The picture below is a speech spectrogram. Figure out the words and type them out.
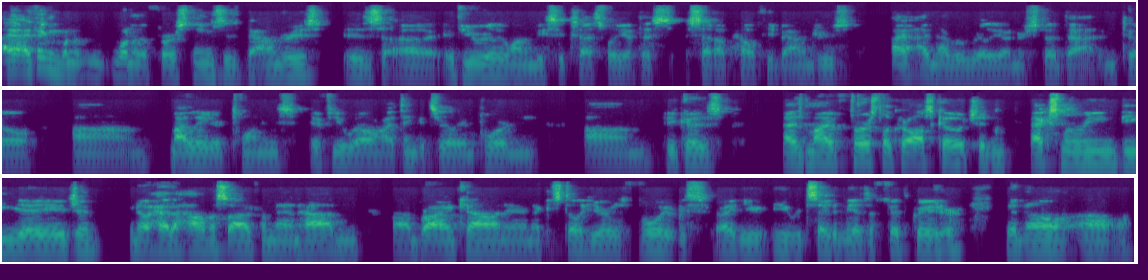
I, I, think one of, one of the first things is boundaries. Is uh, if you really want to be successful, you have to set up healthy boundaries. I, I never really understood that until um, my later twenties, if you will. I think it's really important um, because as my first lacrosse coach and ex-marine DEA agent, you know, had a homicide from Manhattan uh, Brian and I can still hear his voice, right? He, he would say to me as a fifth grader, you know,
